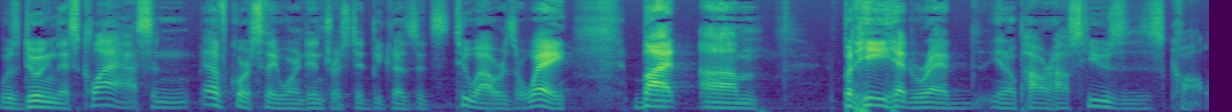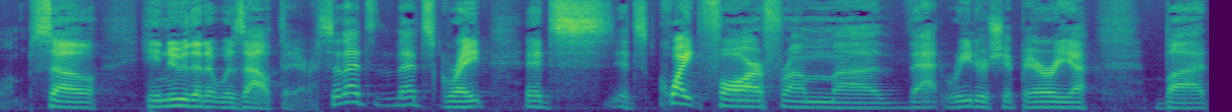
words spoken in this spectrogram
was doing this class, and of course they weren't interested because it's two hours away. But um, but he had read you know Powerhouse Hughes's column, so he knew that it was out there. So that's that's great. It's it's quite far from uh, that readership area. But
